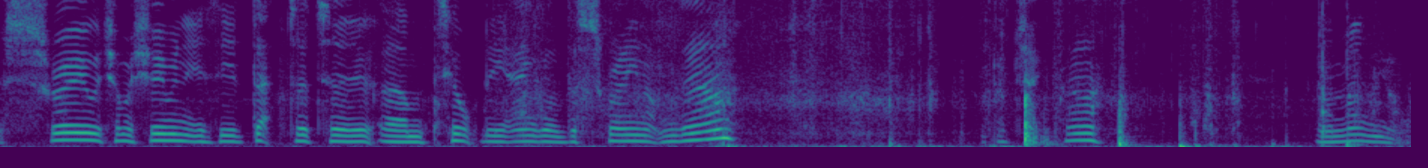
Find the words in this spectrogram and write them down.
a screw which I'm assuming is the adapter to um, tilt the angle of the screen up and down, projector and manual.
